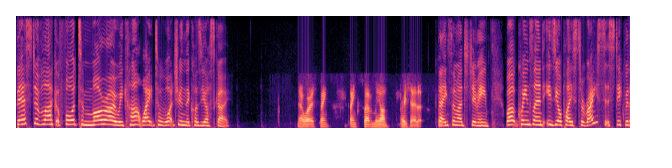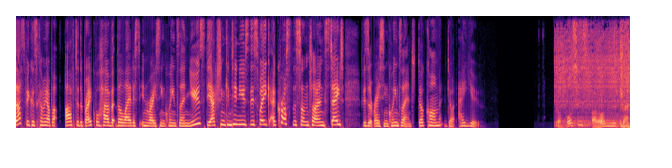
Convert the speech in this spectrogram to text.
Best of luck for tomorrow. We can't wait to watch you in the Kosciuszko. No worries. Thanks. Thanks for having me on. Appreciate it. Thanks so much, Jimmy. Well, Queensland is your place to race. Stick with us because coming up after the break, we'll have the latest in racing Queensland news. The action continues this week across the Sunshine State. Visit racingqueensland.com.au. The horses are on the track.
